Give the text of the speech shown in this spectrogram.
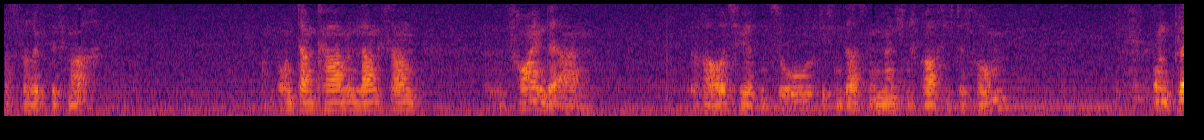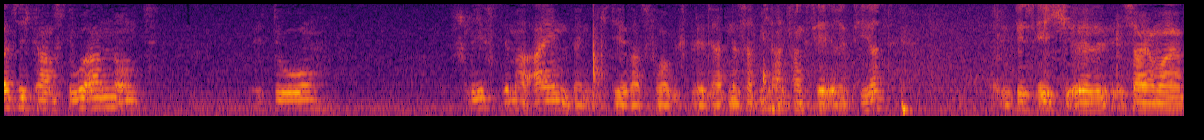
was Verrücktes macht. Und dann kamen langsam äh, Freunde an, raus, hörten zu, dies und das, und in München sprach sich das rum. Und plötzlich kamst du an und du schläfst immer ein, wenn ich dir was vorgespielt habe. Und das hat mich anfangs sehr irritiert, bis ich, äh, sagen wir mal,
